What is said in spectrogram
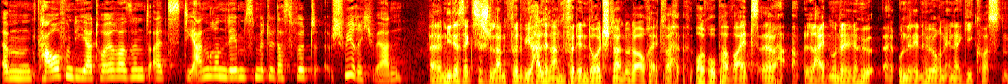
ähm, kaufen, die ja teurer sind als die anderen Lebensmittel. Das wird schwierig werden. Äh, niedersächsische Landwirte, wie alle Landwirte in Deutschland oder auch etwa europaweit, äh, leiden unter den, äh, unter den höheren Energiekosten.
